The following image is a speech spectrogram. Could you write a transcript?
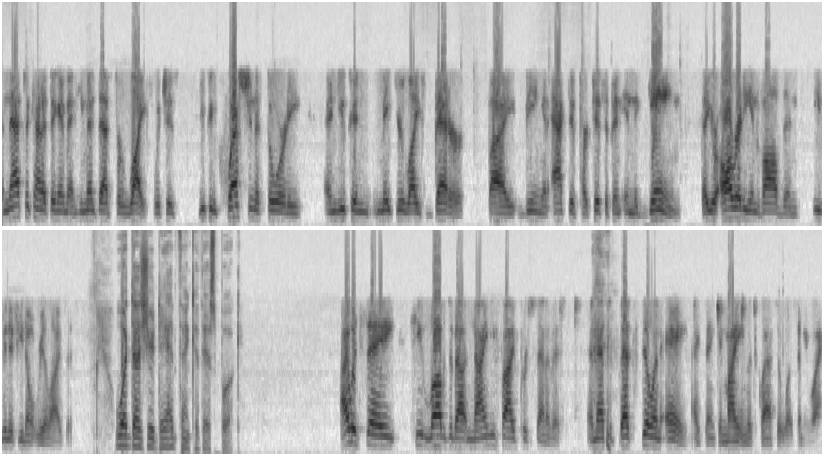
And that's the kind of thing I meant. He meant that for life, which is you can question authority and you can make your life better by being an active participant in the game that you're already involved in, even if you don't realize it. What does your dad think of this book? I would say he loves about 95% of it. And that's that's still an A, I think. In my English class it was anyway.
